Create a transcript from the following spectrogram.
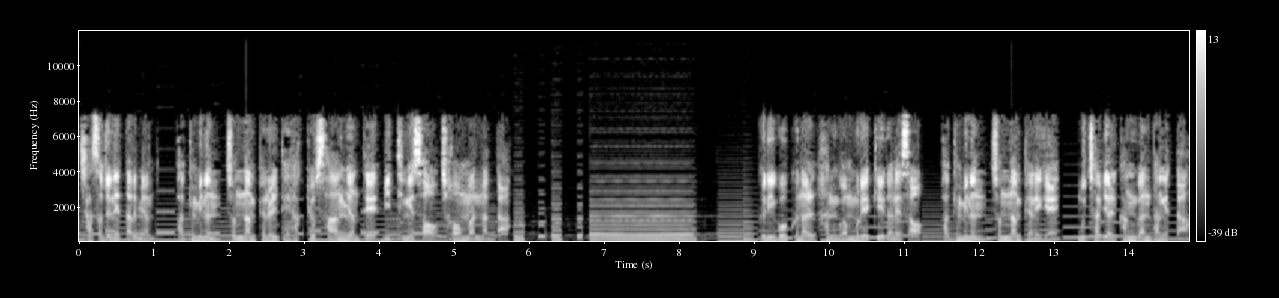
자서전에 따르면 박현미는 전 남편을 대학교 4학년 때 미팅에서 처음 만났다. 그리고 그날 한 건물의 계단에서 박현미는 전 남편에게 무차별 강간당했다.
